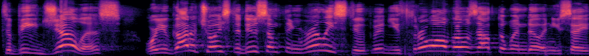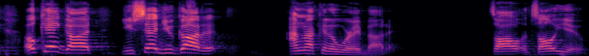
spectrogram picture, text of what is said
to be jealous, or you've got a choice to do something really stupid, you throw all those out the window and you say, Okay, God, you said you got it. I'm not going to worry about it. It's all, it's all you.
